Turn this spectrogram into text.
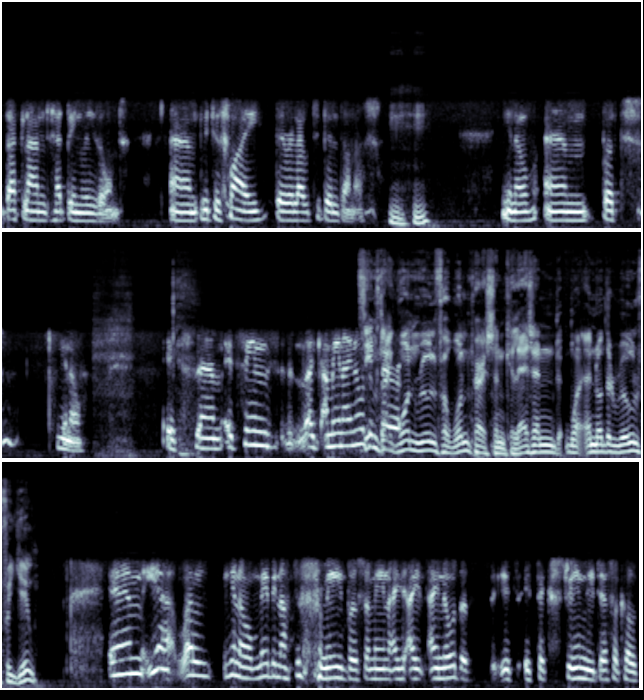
that land had been rezoned, um, which is why they're allowed to build on it hmm you know. Um, but you know, it's um, it seems like I mean I know Seems like one rule for one person, Colette, and one, another rule for you. Um, yeah, well, you know, maybe not just for me, but I mean, I, I, I know that it's it's extremely difficult.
